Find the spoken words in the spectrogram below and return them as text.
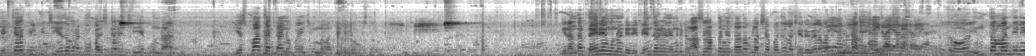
చర్చలు పిలిపించి ఏదో ఒక రకంగా పరిష్కారం చేయకుండా ఎస్మా చట్టాన్ని ఉపయోగించి మిమ్మల్ని ఇంటికి పంపిస్తారు. మీరందరూ ధైర్యంగా ఉండండి. రేపు ఏం జరగదు. ఎందుకంటే రాష్ట్ర వ్యాప్తంగా దాదాపు లక్ష పది లక్ష ఇరవై వేల మంది మీరు ఉన్నారు. సో ఇంతమందిని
